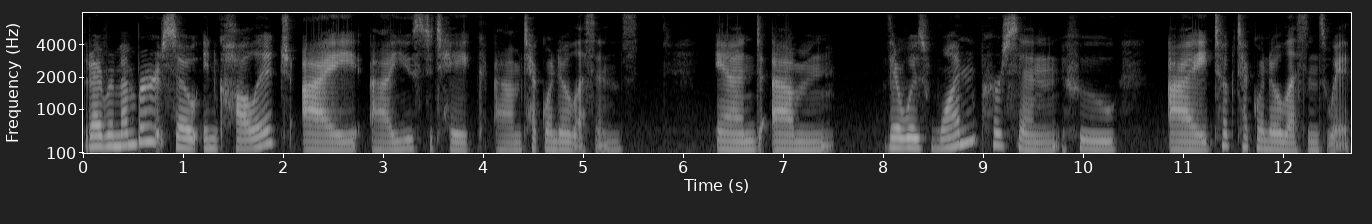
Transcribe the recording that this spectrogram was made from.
but I remember, so in college, I uh, used to take um, Taekwondo lessons. And um, there was one person who I took Taekwondo lessons with.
